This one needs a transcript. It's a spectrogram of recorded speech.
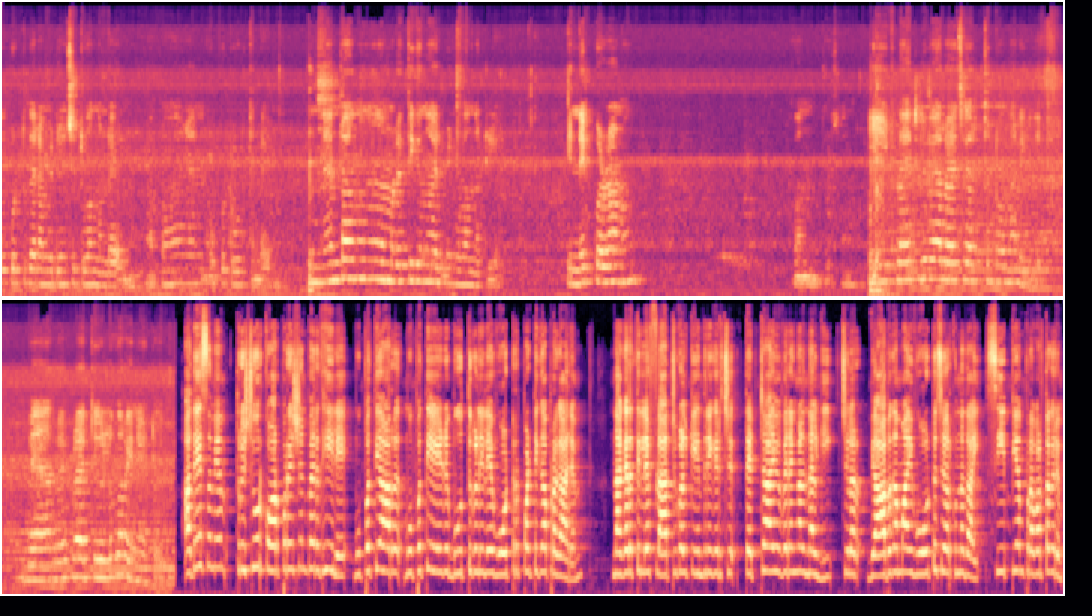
ഒപ്പിട്ട് തരാൻ പറ്റുമെന്ന് വെച്ചിട്ട് വന്നിട്ടുണ്ടായിരുന്നു അപ്പോൾ ഞാൻ ഒപ്പിട്ട് കൊടുത്തിട്ടുണ്ടായിരുന്നു പിന്നെ എന്താണെന്ന് നമ്മുടെ എത്തിക്കുന്ന ആരും പിന്നെ വന്നിട്ടില്ല. പിന്നെ ഇപ്പോഴാണ് ഈ ഫ്ലാറ്റിൽ വേറെ ചേർത്തിട്ടുണ്ടോന്ന് അറിയില്ല വേറെ ഫ്ലാറ്റുകളിൽ പറയുന്ന കേട്ടോ. അതേസമയം തൃശൂർ കോർപ്പറേഷൻ പരിധിയിലെ മുപ്പത്തിയാറ് മുപ്പത്തിയേഴ് ബൂത്തുകളിലെ വോട്ടർ പട്ടിക പ്രകാരം നഗരത്തിലെ ഫ്ളാറ്റുകൾ കേന്ദ്രീകരിച്ച് തെറ്റായ വിവരങ്ങൾ നൽകി ചിലർ വ്യാപകമായി വോട്ട് ചേർക്കുന്നതായി സി പി എം പ്രവർത്തകരും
